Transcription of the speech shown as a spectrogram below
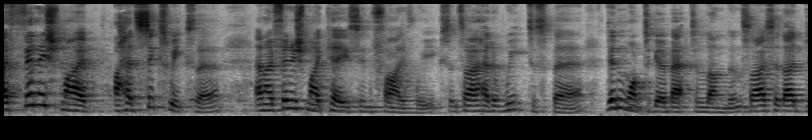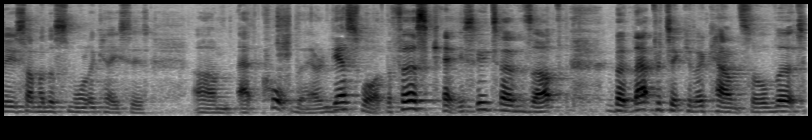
I finished my, I had six weeks there, And I finished my case in five weeks, and so I had a week to spare. Didn't want to go back to London, so I said I'd do some of the smaller cases um, at court there. And guess what? The first case, who turns up, but that particular counsel that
